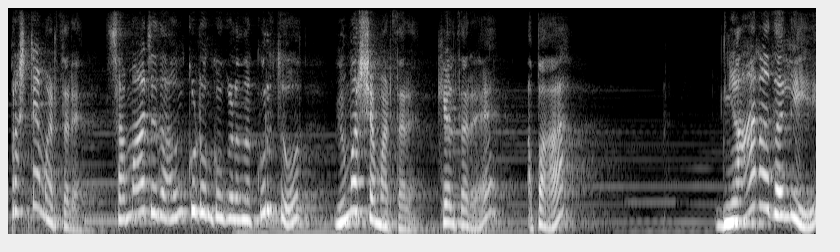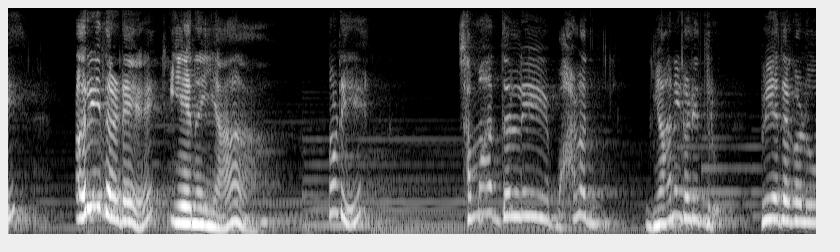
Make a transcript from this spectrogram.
ಪ್ರಶ್ನೆ ಮಾಡ್ತಾರೆ. ಸಮಾಜದ ಅಂಕುಡೊಂಕುಗಳನ್ನು ಕುರಿತು ವಿಮರ್ಶೆ ಮಾಡ್ತಾರೆ. ಕೇಳ್ತಾರೆ, ಅಪ್ಪ, ಜ್ಞಾನದಲ್ಲಿ ಅರಿದಡೆ ಏನಯ್ಯ? ನೋಡಿ ಸಮಾಜದಲ್ಲಿ ಬಹಳ ಜ್ಞಾನಿಗಳಿದ್ದರು ವೇದಗಳು,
